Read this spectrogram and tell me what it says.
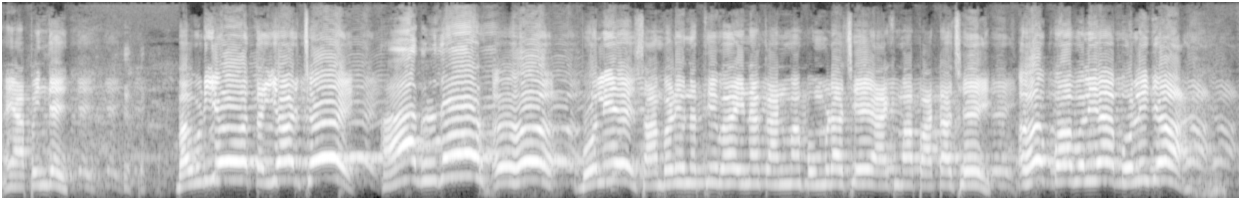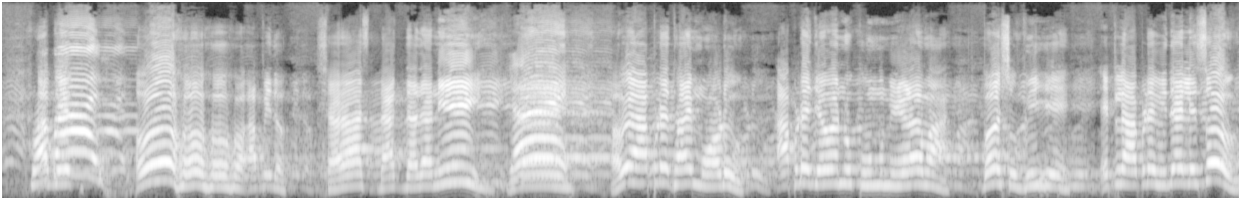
અહીં આપીને જઈ બાવડીઓ તૈયાર છે. હા ગુરુદેવ. ઓહો બોલીએ સાંભળ્યું નથી ભાઈ એના કાનમાં પૂમડા છે આંખમાં પાટા છે. ઓહો બાબલિયા બોલી જા. મોબાઈલ! ઓહો હો હો આપી દો. સરસ ડાક દાદાની. જય. હવે આપણે થાય મોડું. આપણે જવાનું કુંભ મેળામાં. બસ ઊભી છે. એટલે આપણે વિદાય લેશું.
